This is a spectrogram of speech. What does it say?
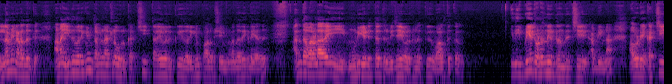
எல்லாமே நடந்திருக்கு. ஆனால் இது வரைக்கும் தமிழ்நாட்டில் ஒரு கட்சி தலைவருக்கு இது வரைக்கும் பாலபிஷேகம் நடந்ததே கிடையாது. அந்த வரலாறை முறியடித்த திரு. விஜய் அவர்களுக்கு வாழ்த்துக்கள். இது இப்படியே தொடர்ந்துக்கிட்டு இருந்துச்சு அப்படின்னா அவருடைய கட்சி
